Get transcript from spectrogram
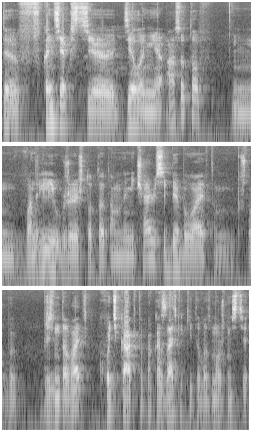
в контексте делания ассетов в Unreal уже что-то там намечаю себе, бывает, там, чтобы презентовать, хоть как-то показать какие-то возможности.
